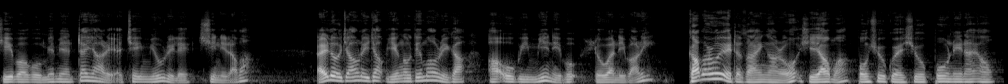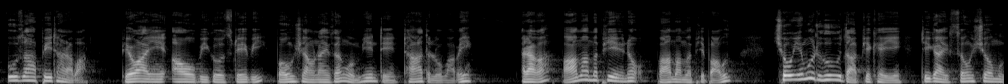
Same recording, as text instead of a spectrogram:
ရေပေါ်ကိုမြန်မြန်တက်ရတဲ့အချိန်မျိုးတွေလည်းရှိနေတာပါအဲလိုအကြောင်းတွေကြောင့်ရေငုံသင်းမောတွေက ROB မြင့်နေဖို့လိုအပ်နေပါတယ်ကာဘာရိုရဲ့ဒီဇိုင်းကတော့ရေအောက်မှာပုံရှုပ်ွယ်ရှိုးပိုနေနိုင်အောင်ဦးစားပေးထားတာပါပြောရရင် ROB ကိုစတေးပြီးဘုံရှောင်နိုင်စွမ်းကိုမြင့်တင်ထားတယ်လို့ပါပဲအဲ့ဒါကဘာမှမဖြစ်ရင်တော့ဘာမှမဖြစ်ပါဘူးချိုရင်မှုတစ်ခုခုသာဖြစ်ခဲ့ရင်ထိခိုက်ဆုံးရှုံးမှု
